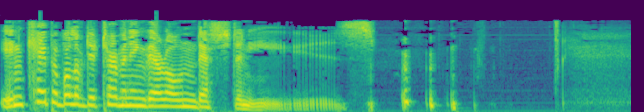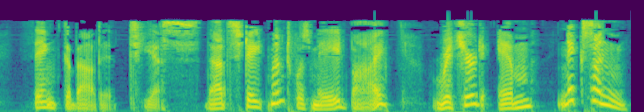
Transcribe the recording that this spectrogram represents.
incapable of determining their own destinies. Think about it. Yes, that statement was made by Richard M. Nixon.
